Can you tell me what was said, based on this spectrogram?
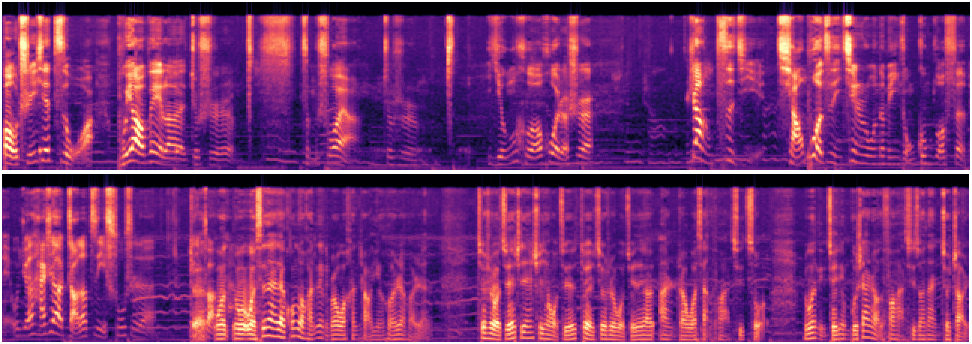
保持一些自我，不要为了就是怎么说呀，就是迎合或者是。让自己强迫自己进入那么一种工作氛围，我觉得还是要找到自己舒适的那对个状态。我我我现在在工作环境里边，我很少迎合任何人，就是我觉得这件事情，我觉得对，就是我觉得要按照我想的方法去做。如果你决定不是按照我的方法去做，那你就找人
